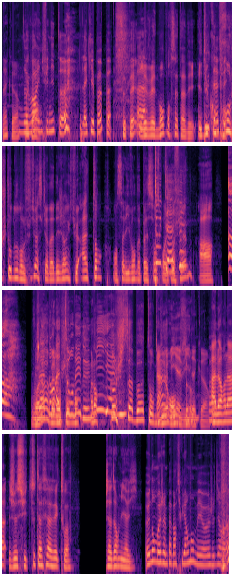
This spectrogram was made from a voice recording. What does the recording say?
D'accord. De D'accord. voir Infinite, euh, la K-pop. C'était Voilà. l'événement pour cette année. Et du Tout coup, à fait. projetons-nous dans le futur. Est-ce qu'il y en a déjà un que tu attends en salivant d'impatience Tout pour les à fait. prochaines? Ah Ah voilà, J'attends la tournée de Alors, quand je Miyavi. sabote, on me Ah, dit. on- Miyavi, d'accord. Ouais. Alors là, je suis tout à fait avec toi. J'adore Miyavi. Euh, non, moi, j'aime pas particulièrement, mais euh, je veux dire. euh,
